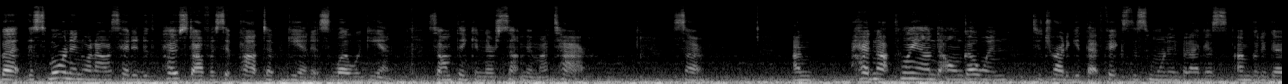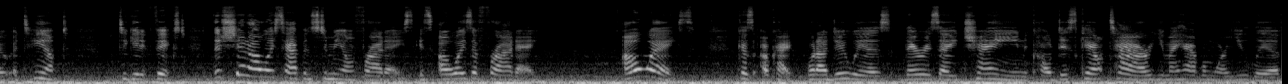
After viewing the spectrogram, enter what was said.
But this morning when I was headed to the post office, it popped up again. It's low again. So I'm thinking there's something in my tire. So I had not planned on going to try to get that fixed this morning, but I guess I'm going to go attempt to get it fixed. This shit always happens to me on Fridays. It's always a Friday. Always. Because, okay, what I do is there is a chain called Discount Tire. You may have them where you live.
